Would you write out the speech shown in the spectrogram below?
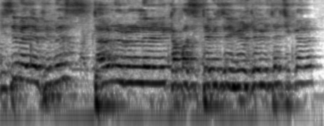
Bizim hedefimiz tarım ürünleri kapasitemizi yüzde yüze çıkarıp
